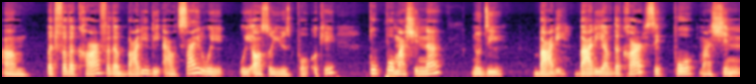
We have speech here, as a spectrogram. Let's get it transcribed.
Um, but for the car, for the body, the outside, we we also use po, okay? Po po machina, no di body. Body of the car, say po machine.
